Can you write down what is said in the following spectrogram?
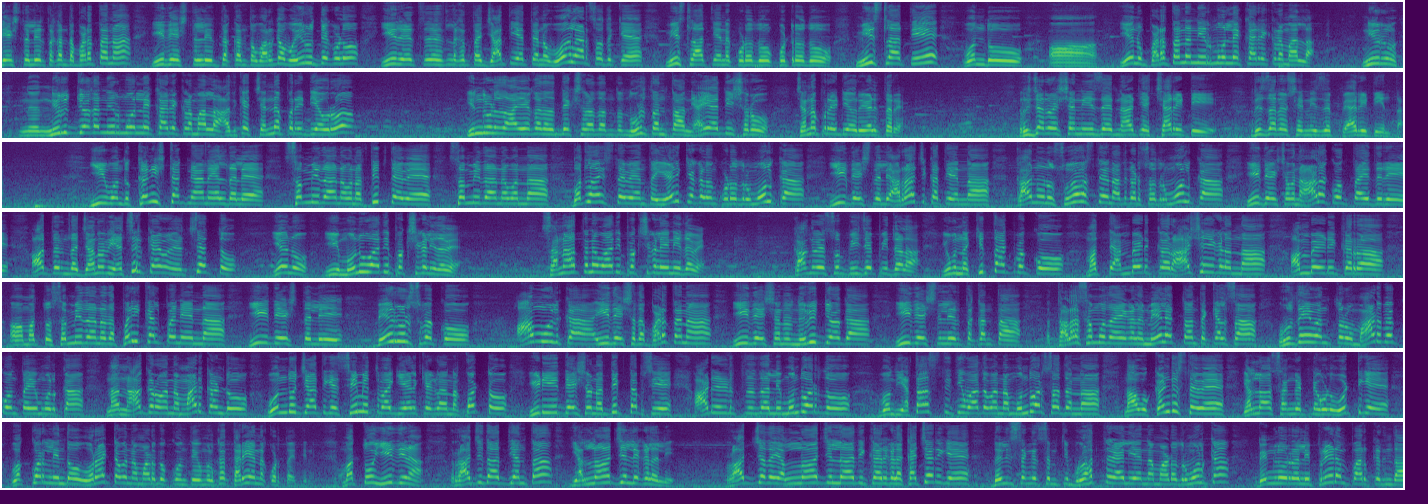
ದೇಶದಲ್ಲಿರ್ತಕ್ಕಂಥ ಬಡತನ, ಈ ದೇಶದಲ್ಲಿರ್ತಕ್ಕಂಥ ವರ್ಗ ವೈರುಧ್ಯಗಳು, ಈ ದೇಶದಲ್ಲಿರ್ತಕ್ಕಂಥ ಜಾತೀಯತೆಯನ್ನು ಹೋಗಲಾಡಿಸೋದಕ್ಕೆ ಮೀಸಲಾತಿಯನ್ನು ಕೊಡೋದು, ಕೊಟ್ಟಿರೋದು. ಮೀಸಲಾತಿ ಒಂದು ಏನು ಬಡತನ ನಿರ್ಮೂಲನೆ ಕಾರ್ಯಕ್ರಮ ಅಲ್ಲ. ನಿರು, ನಿರುದ್ಯೋಗ ನಿರ್ಮೂಲನೆ ಕಾರ್ಯಕ್ರಮ ಅಲ್ಲ. ಅದಕ್ಕೆ ಚೆನ್ನಪ್ಪ ರೆಡ್ಡಿ ಅವರು ಹಿಂದುಳಿದ ಆಯೋಗದ ಅಧ್ಯಕ್ಷರಾದಂಥ ನುರಿತಂಥ ನ್ಯಾಯಾಧೀಶರು ಚೆನ್ನಪ್ಪ ರೆಡ್ಡಿ ಅವರು ಹೇಳ್ತಾರೆ reservation is a not a charity reservation is a parity ಅಂತ. ಈ ಒಂದು ಕನಿಷ್ಠ ಜ್ಞಾನ ಇಲ್ದಲೆ ಸಂವಿಧಾನವನ್ನು ತಿತ್ತೇವೆ, ಸಂವಿಧಾನವನ್ನು ಬದಲಾಯಿಸ್ತೇವೆ ಅಂತ ಹೇಳಿಕೆಗಳನ್ನು ಕೊಡೋದ್ರ ಮೂಲಕ ಈ ದೇಶದಲ್ಲಿ ಅರಾಜಕತೆಯನ್ನು, ಕಾನೂನು ಸುವ್ಯವಸ್ಥೆಯನ್ನು ಹದಗಡಿಸೋದ್ರ ಮೂಲಕ ಈ ದೇಶವನ್ನು ಆಳಕ್ಕೆ ಹೋಗ್ತಾ ಇದ್ದೀರಿ. ಆದ್ದರಿಂದ ಜನರು ಎಚ್ಚರಿಕೆ, ಎಚ್ಚೆತ್ತು ಏನು ಈ ಮನುವಾದಿ ಪಕ್ಷಗಳಿದ್ದಾವೆ ಸನಾತನವಾದಿ ಪಕ್ಷಗಳೇನಿದ್ದಾವೆ Congress B J P Dal ಇವನ್ನ ಕಿತ್ತಾಕಬೇಕು. ಮತ್ತು ಅಂಬೇಡ್ಕರ್ ಆಶಯಗಳನ್ನು, ಅಂಬೇಡ್ಕರ ಮತ್ತು ಸಂವಿಧಾನದ ಪರಿಕಲ್ಪನೆಯನ್ನು ಈ ದೇಶದಲ್ಲಿ ಬೇರೂರಿಸ್ಬೇಕು. ಆ ಮೂಲಕ ಈ ದೇಶದ ಬಡತನ, ಈ ದೇಶದ ನಿರುದ್ಯೋಗ, ಈ ದೇಶದಲ್ಲಿರ್ತಕ್ಕಂಥ ತಳ ಸಮುದಾಯಗಳ ಮೇಲೆತ್ತುವಂಥ ಕೆಲಸ ಹೃದಯವಂತರು ಮಾಡಬೇಕು ಅಂತ ಈ ಮೂಲಕ ನನ್ನ ಆಗ್ರಹವನ್ನು ಮಾಡ್ಕೊಂಡು ಒಂದು ಜಾತಿಗೆ ಸೀಮಿತವಾಗಿ ಹೇಳಿಕೆಗಳನ್ನು ಕೊಟ್ಟು ಇಡೀ ದೇಶವನ್ನು ದಿಕ್ತಪ್ಪಿಸಿ ಆಡಳಿತದಲ್ಲಿ ಮುಂದುವರೆದು ಒಂದು ಯಥಾಸ್ಥಿತಿವಾದವನ್ನು ಮುಂದುವರಿಸೋದನ್ನು ನಾವು ಖಂಡಿಸ್ತೇವೆ. ಎಲ್ಲ ಸಂಘಟನೆಗಳು ಒಟ್ಟಿಗೆ ಒಕ್ಕೊರಲಿಂದ ಹೋರಾಟವನ್ನು ಮಾಡಬೇಕು ಅಂತ ಈ ಮೂಲಕ ಕರೆಯನ್ನು ಕೊಡ್ತಾ ಇದ್ದೀನಿ. ಮತ್ತು ಈ ದಿನ ರಾಜ್ಯದಾದ್ಯಂತ ಎಲ್ಲ ಜಿಲ್ಲೆಗಳಲ್ಲಿ ರಾಜ್ಯದ ಎಲ್ಲ ಜಿಲ್ಲಾಧಿಕಾರಿಗಳ ಕಚೇರಿಗೆ ದಲಿತ ಸಂಘ ಸಮಿತಿ ಬೃಹತ್ ರ್ಯಾಲಿಯನ್ನು ಮಾಡೋದ್ರ ಮೂಲಕ ಬೆಂಗಳೂರಲ್ಲಿ ಫ್ರೀಡಂ ಪಾರ್ಕ್ನಿಂದ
